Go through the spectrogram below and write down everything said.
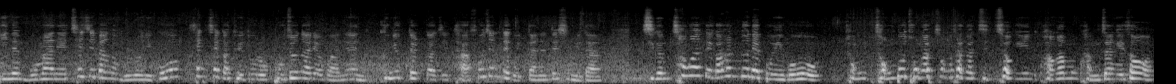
이는 몸 안의 체지방은 물론이고 생체가 되도록 보존하려고 하는 근육들까지 다 소진되고 있다는 뜻입니다. 지금 청와대가 한눈에 보이고 정, 부 종합청사가 지척인 광화문 광장에서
